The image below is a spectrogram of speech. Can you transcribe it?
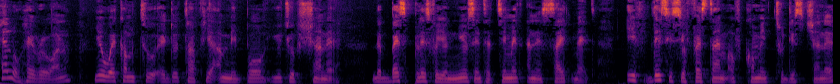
Hello everyone, you're welcome to Edo Tafia Amebor YouTube channel, the best place for your news, entertainment and excitement. If this is your first time of coming to this channel,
